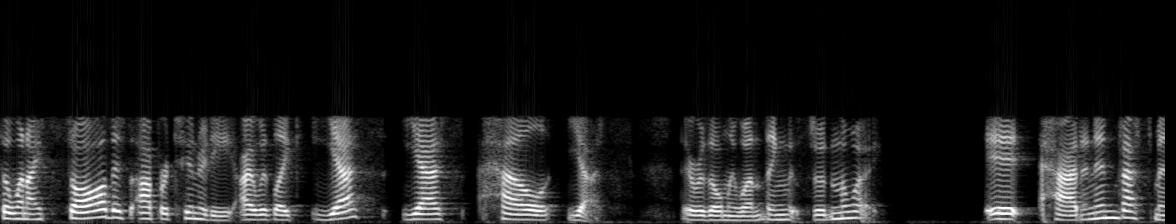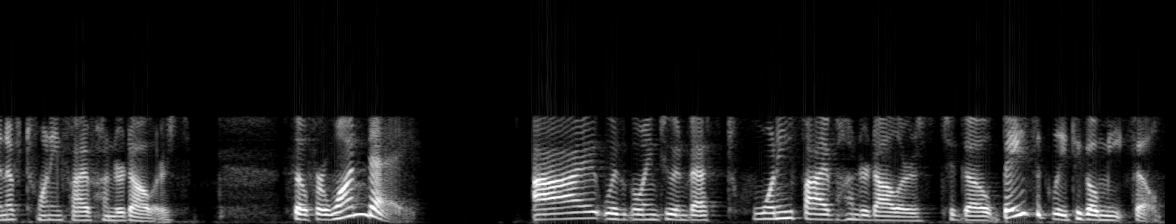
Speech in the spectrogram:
So when I saw this opportunity, I was like, yes, yes, hell yes. There was only one thing that stood in the way. It had an investment of $2,500. So for one day, I was going to invest $2,500 to go, basically to go meet Phil.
